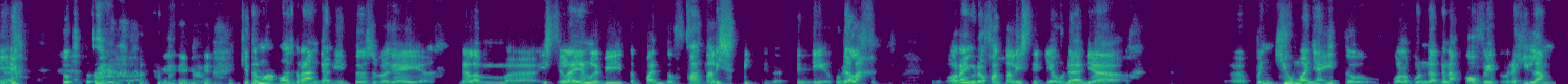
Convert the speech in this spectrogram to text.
kita mau, mau terangkan itu sebagai dalam uh, istilah yang lebih tepat itu fatalistik gitu. Jadi udahlah orang yang udah fatalistik ya udah dia uh, penciumannya itu walaupun nggak kena covid udah hilang.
